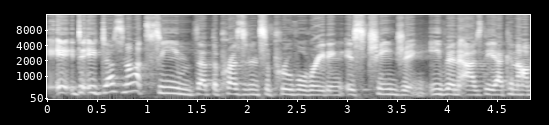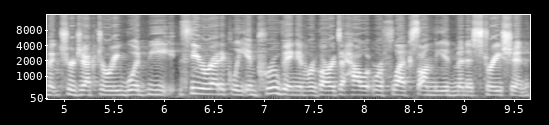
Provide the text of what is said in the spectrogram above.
it, it, does not seem that the president's approval rating is changing, even as the economic trajectory would be theoretically improving in regard to how it reflects on the administration.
